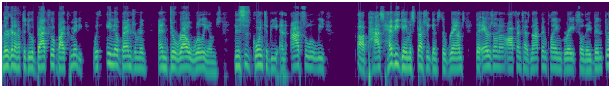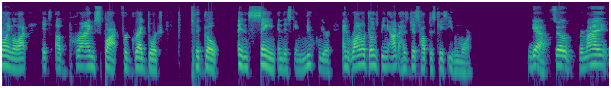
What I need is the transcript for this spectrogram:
they're going to have to do a backfield by committee with Eno Benjamin and Darrel Williams. This is going to be an absolutely uh, pass heavy game, especially against the Rams. The Arizona offense has not been playing great, so they've been throwing a lot. It's a prime spot for Greg Dortch to go insane in this game, nuclear. And Ronald Jones being out has just helped this case even more. Yeah. So for my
